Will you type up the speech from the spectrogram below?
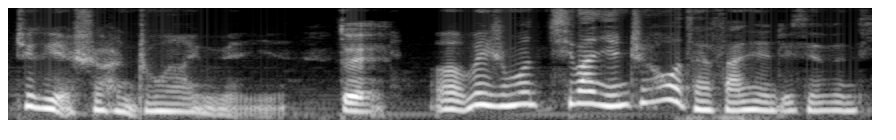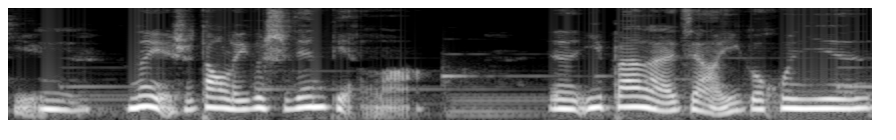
这个也是很重要一个原因。对，呃，为什么七八年之后才发现这些问题？嗯，那也是到了一个时间点了。嗯，一般来讲，一个婚姻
